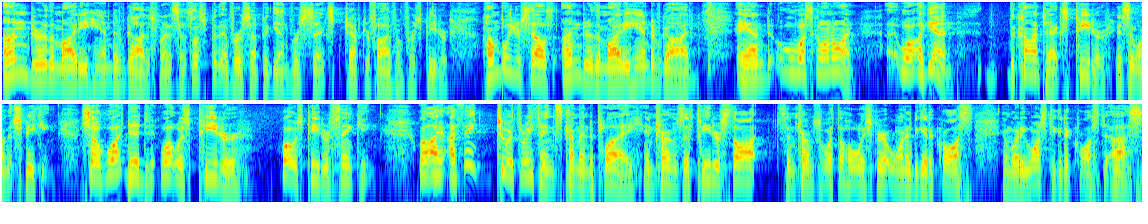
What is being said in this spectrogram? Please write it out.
under the mighty hand of God, is what it says. Let's put that verse up again, verse 6, chapter 5 of 1 Peter. Humble yourselves under the mighty hand of God. And what's going on? Well, again, the context, Peter is the one that's speaking. So what did what was Peter what was Peter thinking? Well, I, I, think two or three things come into play in terms of Peter's in terms of what the Holy Spirit wanted to get across and what he wants to get across to us.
